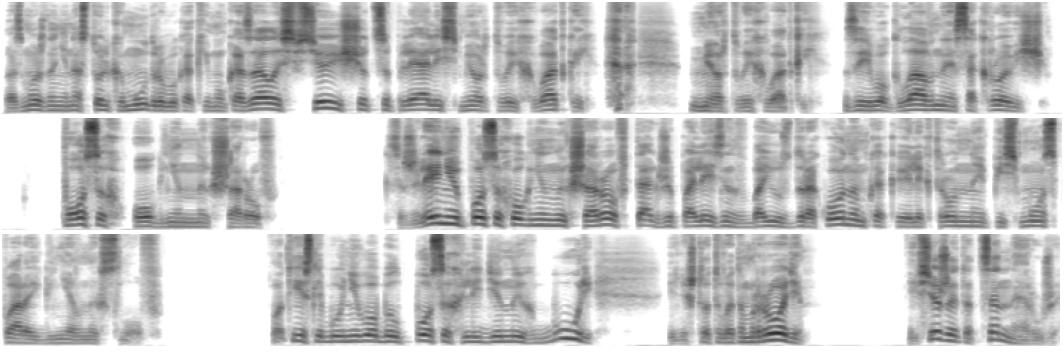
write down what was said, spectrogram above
возможно, не настолько мудрого, как ему казалось, все еще цеплялись мертвой хваткой, ха, мертвой хваткой, за его главное сокровище — посох огненных шаров. К сожалению, посох огненных шаров также полезен в бою с драконом, как и электронное письмо с парой гневных слов. Вот если бы у него был посох ледяных бурь или что-то в этом роде. И все же это ценное оружие.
